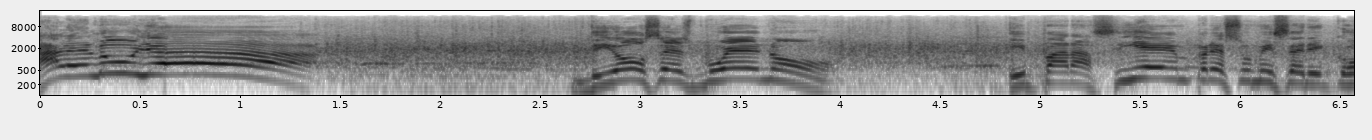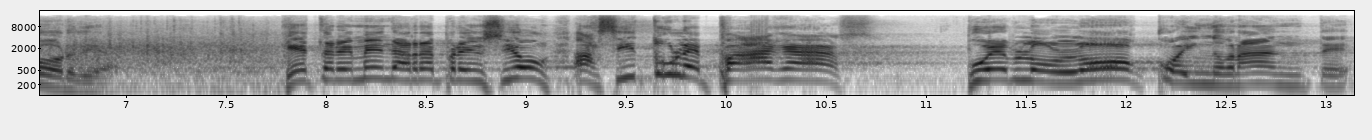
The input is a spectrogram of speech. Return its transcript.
Aleluya. Dios es bueno y para siempre su misericordia. Qué tremenda reprensión. Así tú le pagas, pueblo loco, ignorante,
